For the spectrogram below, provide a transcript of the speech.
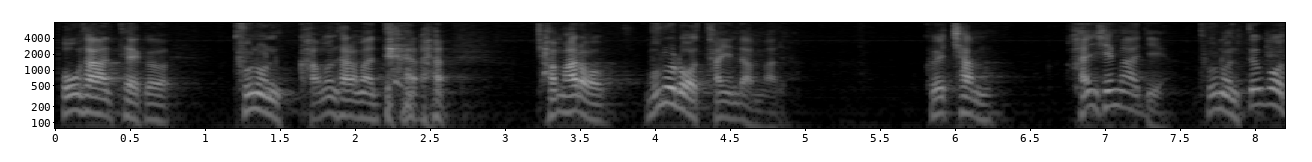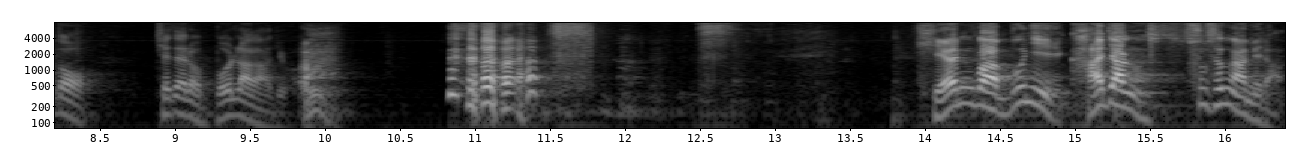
봉사한테 그 두 눈 감은 사람한테 점하러 물으러 다닌단 말이야. 그게 참 한심하지. 두 눈 뜨고도 제대로 몰라가지고. 견과 문이 가장 수승함이라.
